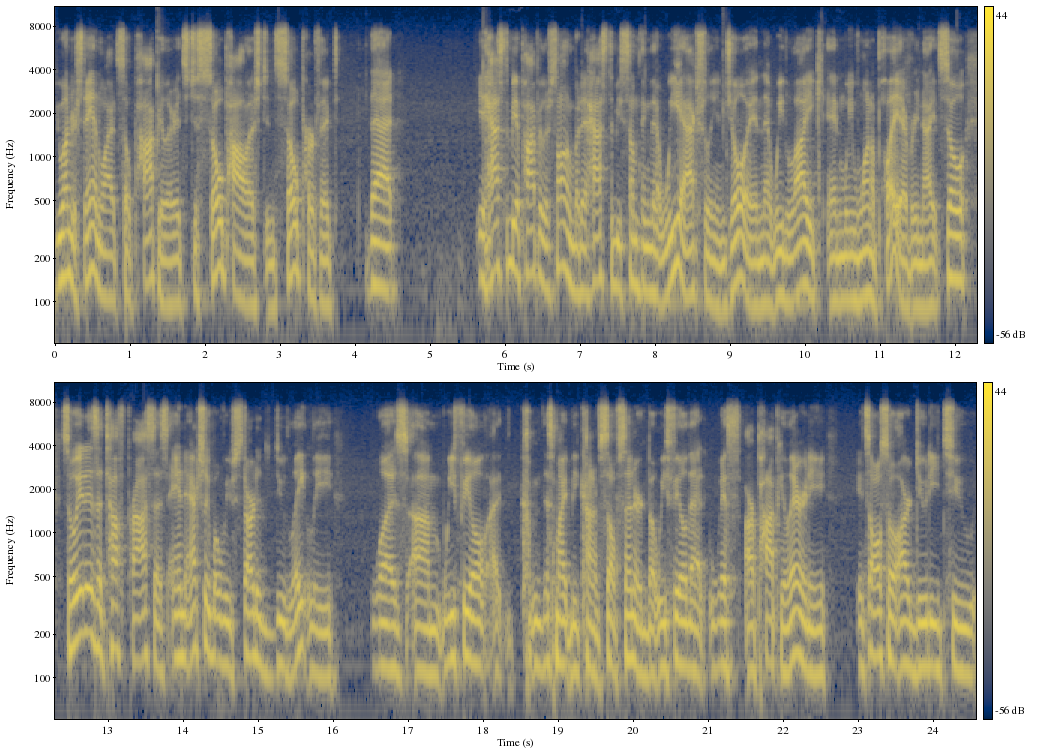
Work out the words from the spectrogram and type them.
You understand why it's so popular. It's just so polished and so perfect that it has to be a popular song, but it has to be something that we actually enjoy and that we like and we want to play every night. So so it is a tough process. And actually, what we've started to do lately was um, we feel uh, this might be kind of self-centered, but we feel that with our popularity, it's also our duty to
